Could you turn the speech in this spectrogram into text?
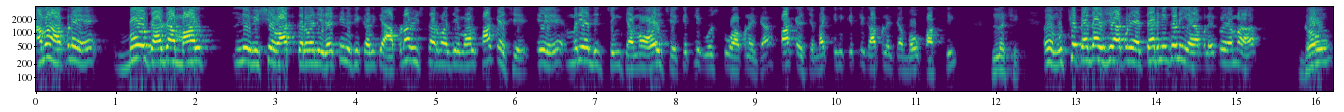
આમાં આપણે બહુ જાજા માલ ની વિશે વાત કરવાની રહેતી નથી, કારણ કે આપણા વિસ્તારમાં જે માલ પાકે છે એ મર્યાદિત સંખ્યામાં હોય છે. કેટલીક વસ્તુઓ આપણે ત્યાં પાકે છે, બાકીની કેટલીક આપણે ત્યાં બહુ પાકતી નથી. હવે મુખ્ય પેદાશ જે આપણે અત્યારની ગણીએ આપણે, તો એમાં ઘઉં,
